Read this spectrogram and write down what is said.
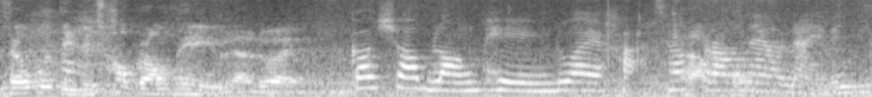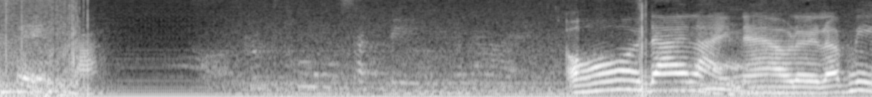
แสดงว่าปกติจะชอบร้องเพลงอยู่แล้วด้วย ก็ชอบร้องเพลงด้วยค่ะ ชอบครับร้องแนวไหนเป็นพิเศษคะโอ้ได้หลายแนวเลยแล้วมี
